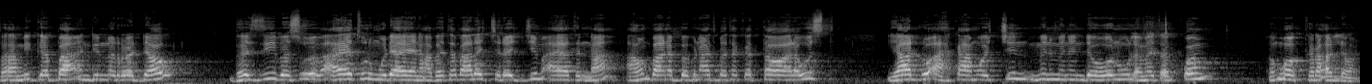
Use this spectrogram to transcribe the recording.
በሚገባ እንድንረዳው በዚህ አያቱል ሙዳየና በተባለች ረጅም አያትና አሁን ባነበብናት በተከታዋለ ውስጥ ያሉ አህካሞችን ምን ምን እንደሆኑ ለመጠቆም እሞክራለሁን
